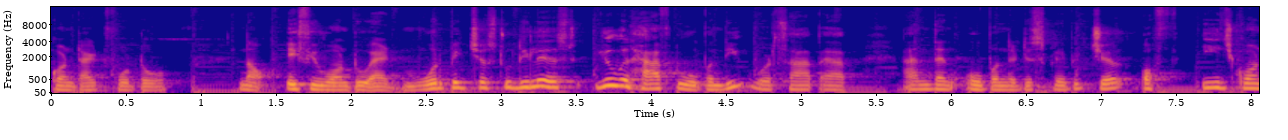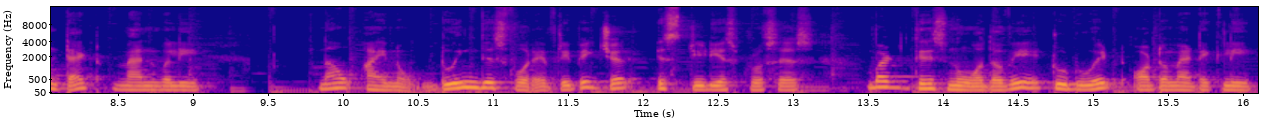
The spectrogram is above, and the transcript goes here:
contact photo. Now, if you want to add more pictures to the list, you will have to open the WhatsApp app and then open the display picture of each contact manually. Now I know doing this for every picture is tedious process, but there is no other way to do it automatically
